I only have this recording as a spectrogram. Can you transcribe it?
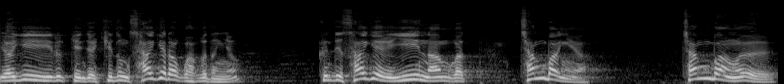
여기 이렇게 이제 기둥 사계라고 하거든요. 근데 사계 이 나무가 장방이야. 장방을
